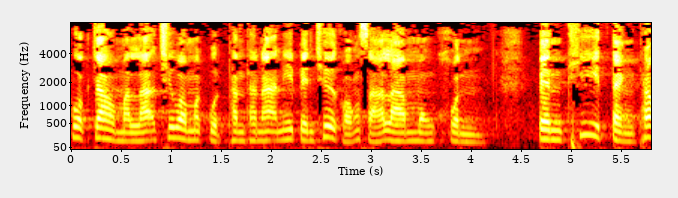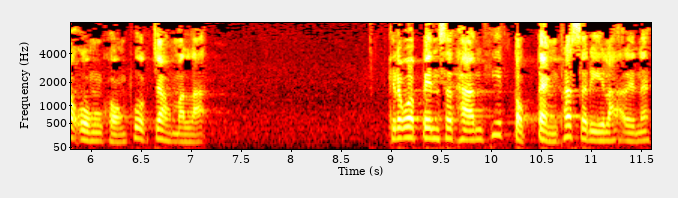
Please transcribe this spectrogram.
พวกเจ้ามัละ ชื่อว่ามกุฏพันธนะนี้เป็นชื่อของศาลามงคล เป็นที่แต่งพระองค์ของพวกเจ้ามัลละ เรียกว่าเป็นสถานที่ตกแต่งพระสรีระเลยนะ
